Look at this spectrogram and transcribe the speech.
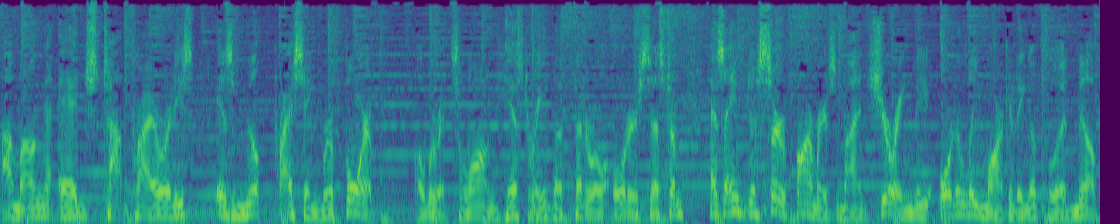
Among Edge top priorities is milk pricing reform. Over its long history, the federal order system has aimed to serve farmers by ensuring the orderly marketing of fluid milk.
